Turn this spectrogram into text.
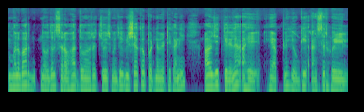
मलबार नौदल सराव हा दोन हजार चोवीस म्हणजे विशाखापट्टणम या ठिकाणी आयोजित केलेला आहे. हे आपले योग्य आन्सर होईल.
